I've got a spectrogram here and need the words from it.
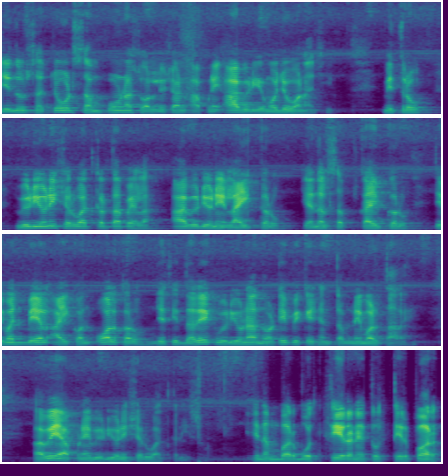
જેનું સચોટ સંપૂર્ણ સોલ્યુશન આપણે આ વિડીયોમાં જોવાના છીએ. મિત્રો, વિડીયોની શરૂઆત કરતાં પહેલાં આ વિડીયોને લાઇક કરો, ચેનલ સબસ્ક્રાઈબ કરો, તેમજ બેલ આઇકોન ઓલ કરો, જેથી દરેક વિડીયોના નોટિફિકેશન તમને મળતા રહે. હવે આપણે વિડીયોની શરૂઆત કરીશું. પેજ નંબર બોતેર અને તોતેર પર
